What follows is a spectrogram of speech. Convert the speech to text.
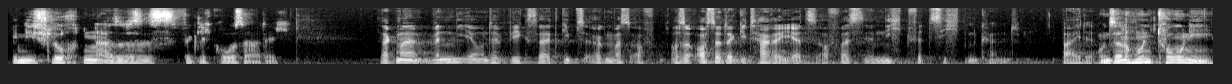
in die Schluchten. Also das ist wirklich großartig. Sag mal, wenn ihr unterwegs seid, gibt es irgendwas, auf, also außer der Gitarre jetzt, auf was ihr nicht verzichten könnt? Beide. Unseren Hund Toni.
